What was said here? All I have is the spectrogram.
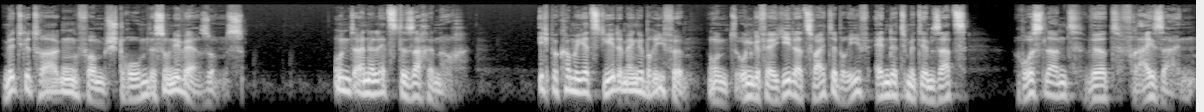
mitgetragen vom Strom des Universums. Und eine letzte Sache noch. Ich bekomme jetzt jede Menge Briefe, und ungefähr jeder zweite Brief endet mit dem Satz Russland wird frei sein.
